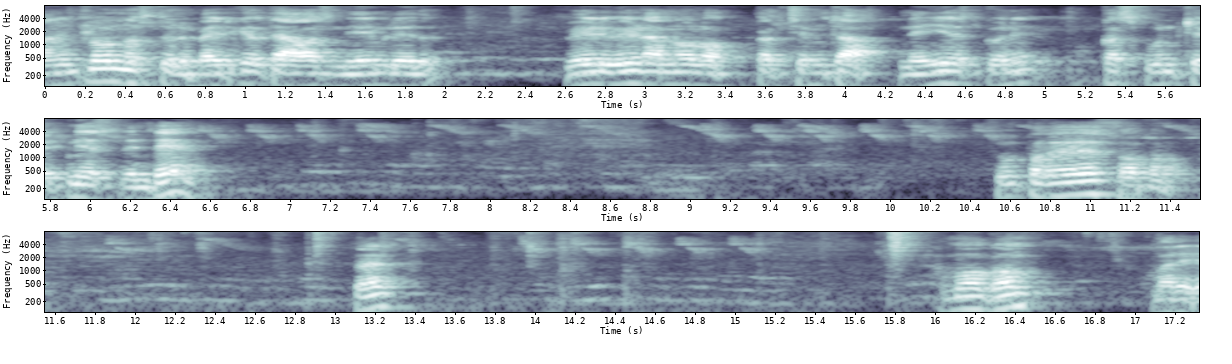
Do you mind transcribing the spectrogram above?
మన ఇంట్లో ఉన్న వస్తువులు బయటికి వెళ్తే అవ్వాల్సింది ఏం లేదు. వేడి వేడి అన్నంలో ఒక్క చెంచా నెయ్యి వేసుకొని ఒక్క స్పూన్ చట్నీ వేసి తింటే సూపరే సూపర్. ఫ్రెండ్స్ అమోఘం మరి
